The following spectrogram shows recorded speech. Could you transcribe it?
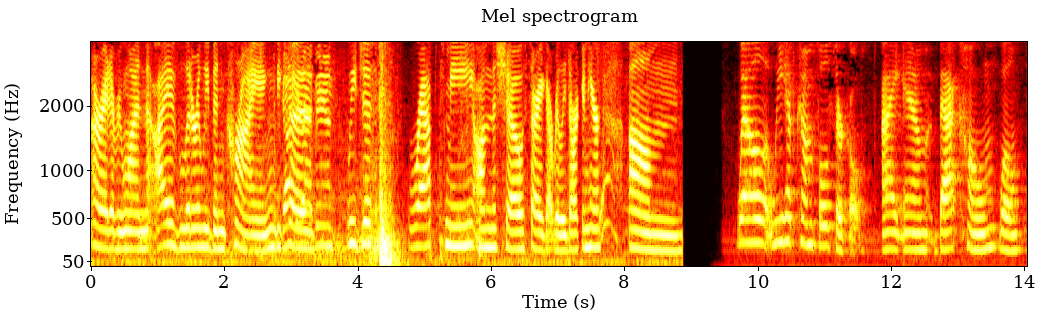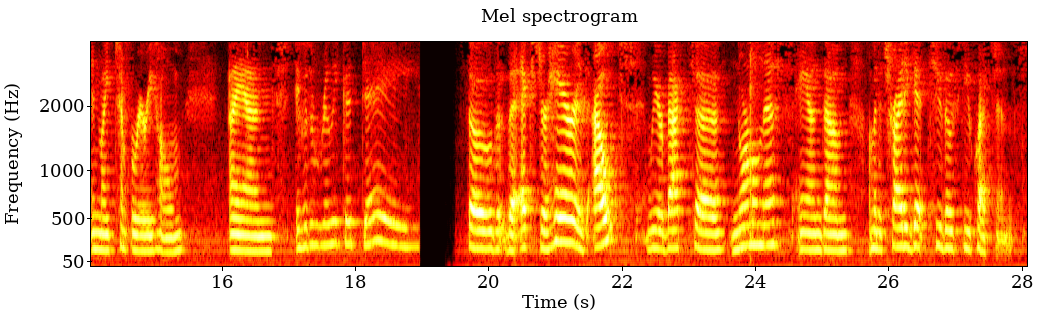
All right, everyone. I have literally been crying because we just wrapped me on the show. Sorry, it got really dark in here. Um, well, we have come full circle. I am back home, well, in my temporary home, and it was a really good day. So the, the extra hair is out. We are back to normalness, and um, I'm going to try to get to those few questions.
